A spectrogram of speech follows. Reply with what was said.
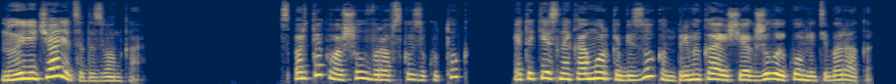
Ну или чалится до звонка». Спартак вошел в воровской закуток. Эта тесная коморка без окон, примыкающая к жилой комнате барака,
